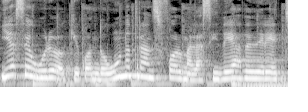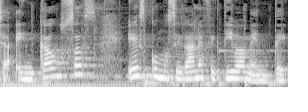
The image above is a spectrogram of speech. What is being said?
y aseguró que cuando uno transforma las ideas de derecha en causas es como se gana efectivamente.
